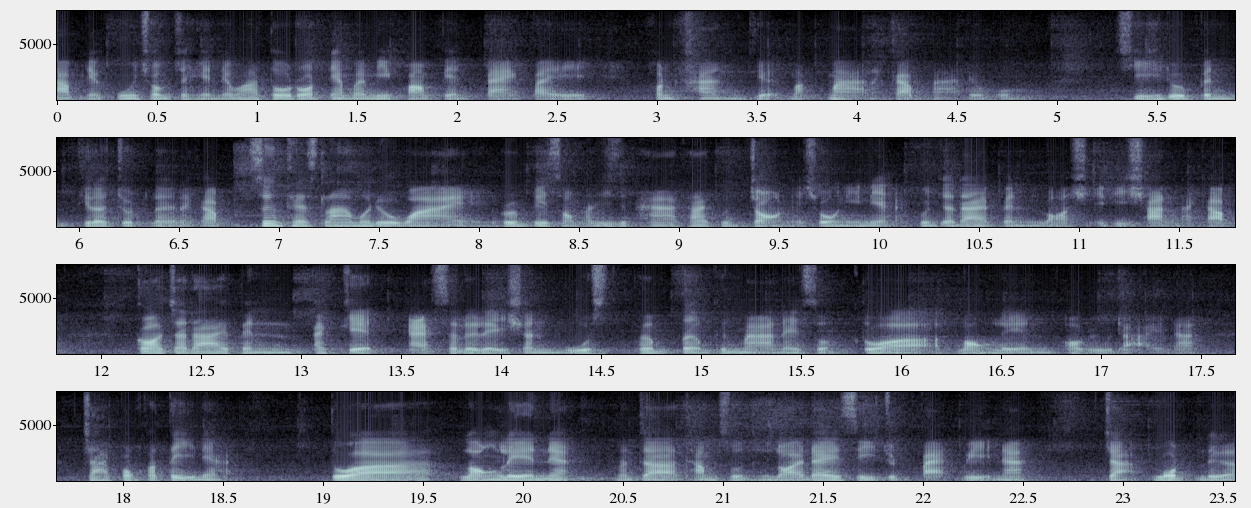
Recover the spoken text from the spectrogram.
าพเนี่ยคุณผู้ชมจะเห็นได้ว่าตัวรถเนี่ยมันมีความเปลี่ยนแปลงไปค่อนข้างเยอะมากๆนะครับอะเดี๋ยวผมชี้ให้ดูเป็นทีละจุดเลยนะครับ ซึ่ง Tesla Model Y รุ่นปี 2025 ถ้าคุณจองในช่วงนี้เนี่ยคุณจะได้เป็น Launch Edition นะครับ ก็จะได้เป็นแพ็กเกจ acceleration boost เพิ่มเติมขึ้นมาในส่วนตัว long range all wheel drive นะ จากปกติเนี่ยตัว long range เนี่ยมันจะทำ0ถึง100 ได้ 4.8 วินะ จะลดเหลือ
